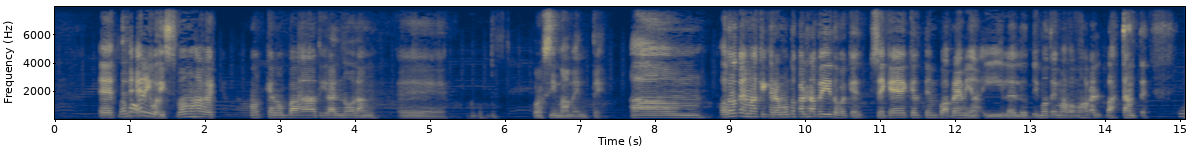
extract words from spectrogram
Este, Vamos anyways, vamos a ver qué nos, qué nos va a tirar Nolan eh, próximamente. Um, otro tema que queremos tocar rapidito, porque sé que, que el tiempo apremia y el, el último tema vamos a hablar bastante,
